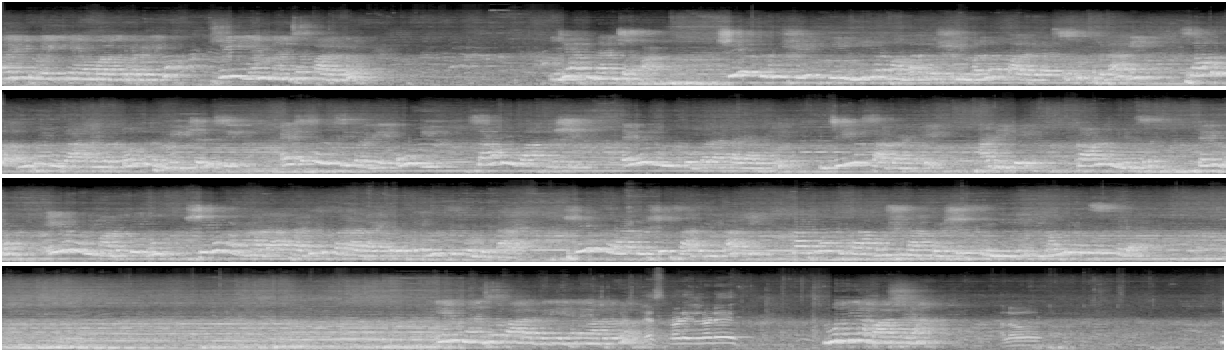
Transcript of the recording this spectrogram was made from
ದಯವಿಟ್ಟು ವೇದಿಕೆ ಮುಂಭಾಗಕ್ಕೆ ಬರಬೇಕು ಶ್ರೀ ಎಂ ನಂಜಪ್ಪ ಅವರು ಎಂ ನಂಜಪ್ಪ. ಶ್ರೀಗಳು ಶ್ರೀ ಪಿ ನೀಲಮ್ಮ ಮತ್ತು ಶ್ರೀ ಮಲ್ಲಪ್ಪಾರವರ ಸುಪುತ್ರರಾಗಿ ಸಾವಿರದ ಒಂಬೈನೂರ ಐವತ್ತೊಂದರಲ್ಲಿ ಜನಿಸಿ ಎಸ್ಎಸ್ಎಲ್ಸಿವರೆಗೆ ಓದಿ ಸಾವಯವ ಕೃಷಿ ಎರೆಹುಳು ಗೊಬ್ಬರ ತಯಾರಿಕೆ ಜೀವ ಸಾಗಾಣಿಕೆ ಅಡಿಕೆ ಕಾಳು ಮೆಣಸು, ತೆಂಗು ಇಳುವರಿ ಮಾಡುತ್ತಿದ್ದು ಶಿವಮೊಗ್ಗದ ಪ್ರಗತಿಪರ ರೈತರು ಎನಿಸಿಕೊಂಡಿದ್ದಾರೆ ಕೃಷಿ ಸಾಧನೆಗಾಗಿ ಕರ್ನಾಟಕ ಭೂಷಣ ಪ್ರಶಸ್ತಿ ನೀಡಿ ಗೌರವಿಸುತ್ತಿದೆ ನೋಡಿ ಇಲ್ಲಿ ನೋಡಿ. ಮುಂದಿನ ಭಾಷಣ. ಹಲೋ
